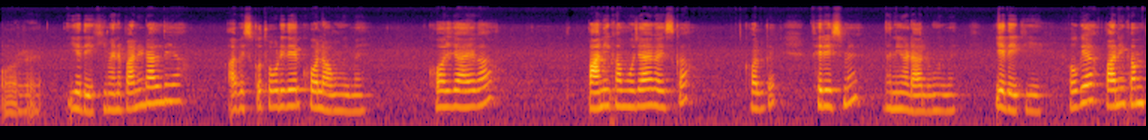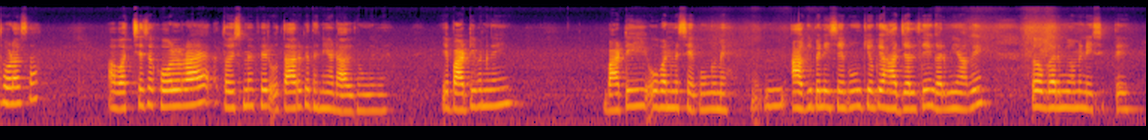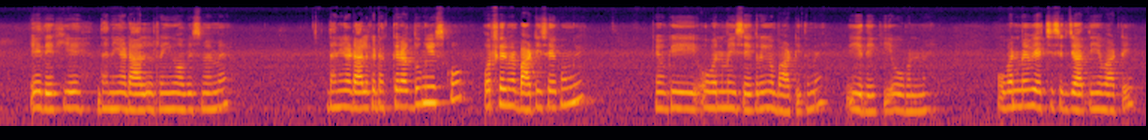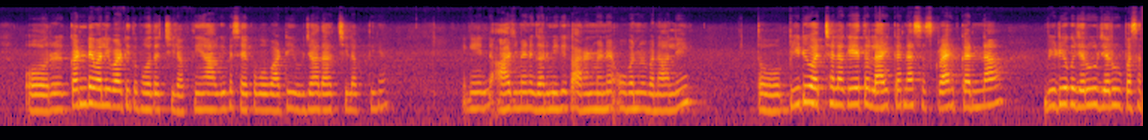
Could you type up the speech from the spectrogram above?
और ये देखिए, मैंने पानी डाल दिया। अब इसको थोड़ी देर खोलाऊँगी मैं। खोल जाएगा। पानी कम हो जाएगा इसका, खोल के। फिर इसमें धनिया डालूँगी मैं। ये देखिए, हो गया पानी कम थोड़ा सा। अब अच्छे से खोल रहा है तो इसमें फिर उतार के धनिया डाल दूँगी मैं। ये बाटी बन गई। बाटी ओवन में सेकूँगी मैं। आगे पे नहीं सेकूँगी क्योंकि हाथ जलते हैं, गर्मी आ गई तो गर्मियों में नहीं सीखते। ये देखिए, धनिया डाल रही हूँ अब इसमें मैं। धनिया डाल के ढक के रख दूँगी इसको, और फिर मैं बाटी सेकूँगी, क्योंकि ओवन में ही सेक रही हूँ बाटी तो मैं। ये देखिए, ओवन में। ओवन में भी अच्छी सीख जाती है बाटी। और कंडे वाली बाटी तो बहुत अच्छी लगती हैं, आगे पे सेको वो बाटी ज़्यादा अच्छी लगती है। लेकिन आज मैंने गर्मी के कारण मैंने ओवन में बना ली तो वीडियो अच्छा लगे तो लाइक करना, सब्सक्राइब करना, वीडियो को ज़रूर ज़रूर पसंद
